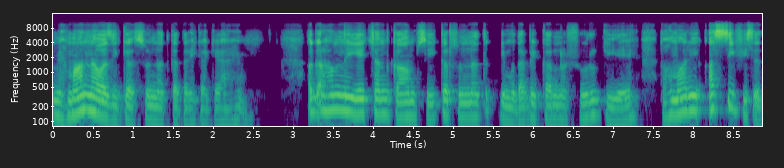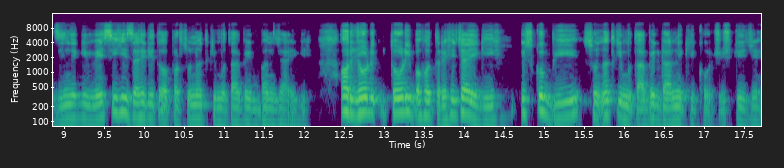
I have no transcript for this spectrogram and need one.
مہمان نوازی کا سنت کا طریقہ کیا ہے؟ اگر ہم نے یہ چند کام سیکھ کر سنت کے مطابق کرنا شروع کیے، تو ہماری اسی فیصد زندگی ویسی ہی ظاہری طور پر سنت کے مطابق بن جائے گی اور جو تھوڑی بہت رہ جائے گی، اس کو بھی سنت کے مطابق ڈالنے کی کوشش کیجیے۔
